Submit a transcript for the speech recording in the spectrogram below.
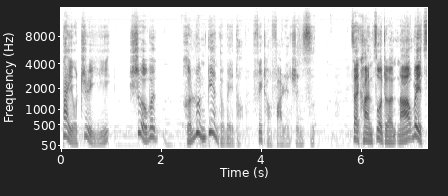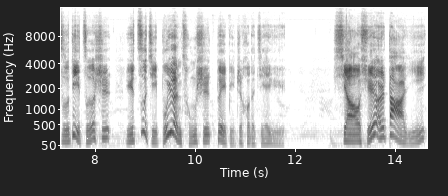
带有质疑、设问和论辩的味道，非常发人深思。再看作者拿为子弟择师与自己不愿从师对比之后的结语。小学而大遗，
